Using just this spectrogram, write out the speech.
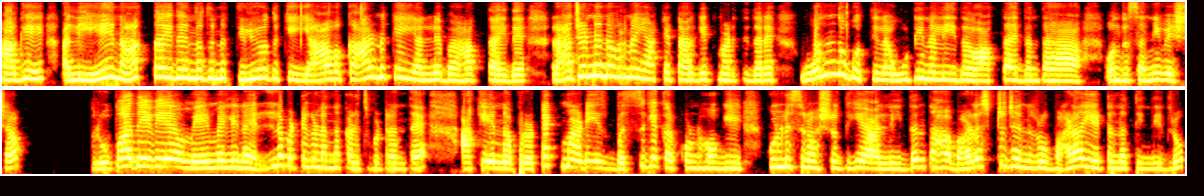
ಹಾಗೆ ಅಲ್ಲಿ ಏನ್ ಆಗ್ತಾ ಇದೆ ಅನ್ನೋದನ್ನ ತಿಳಿಯೋದಕ್ಕೆ ಯಾವ ಕಾರಣಕ್ಕೆ ಈ ಹಲ್ಲೆ ಬ- ಆಗ್ತಾ ಇದೆ, ರಾಜಣ್ಣನವ್ರನ್ನ ಯಾಕೆ ಟಾರ್ಗೆಟ್ ಮಾಡ್ತಿದ್ದಾರೆ, ಒಂದು ಗೊತ್ತಿಲ್ಲ ಊಟಿನಲ್ಲಿ ಇದು ಆಗ್ತಾ ಇದ್ದಂತಹ ಒಂದು ಸನ್ನಿವೇಶ. ರೂಪಾದೇವಿಯ ಮೇಲ್ಮೇಲಿನ ಎಲ್ಲ ಬಟ್ಟೆಗಳನ್ನ ಕಳಿಸ್ಬಿಟ್ರಂತೆ ಆಕೆಯನ್ನ ಪ್ರೊಟೆಕ್ಟ್ ಮಾಡಿ ಬಸ್ಗೆ ಕರ್ಕೊಂಡು ಹೋಗಿ ಕುಳ್ಳಿಸಿರೋ ಅಷ್ಟೊತ್ತಿಗೆ ಅಲ್ಲಿ ಇದ್ದಂತಹ ಬಹಳಷ್ಟು ಜನರು ಬಹಳ ಏಟನ್ನ ತಿಂದಿದ್ರು.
